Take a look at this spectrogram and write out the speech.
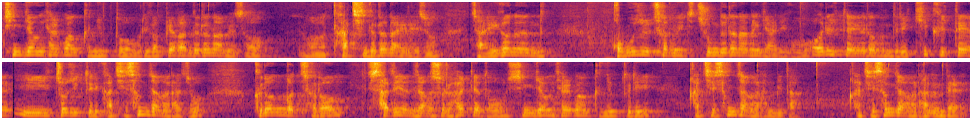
신경혈관 근육도 우리가 뼈가 늘어나면서 어, 같이 늘어나야 되죠. 자, 이거는 고무줄처럼 이렇게 쭉 늘어나는 게 아니고 어릴 때 여러분들이 키 클 때 이 조직들이 같이 성장을 하죠. 그런 것처럼 사지 연장술을 할 때도 신경혈관 근육들이 같이 성장을 합니다. 같이 성장을 하는데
